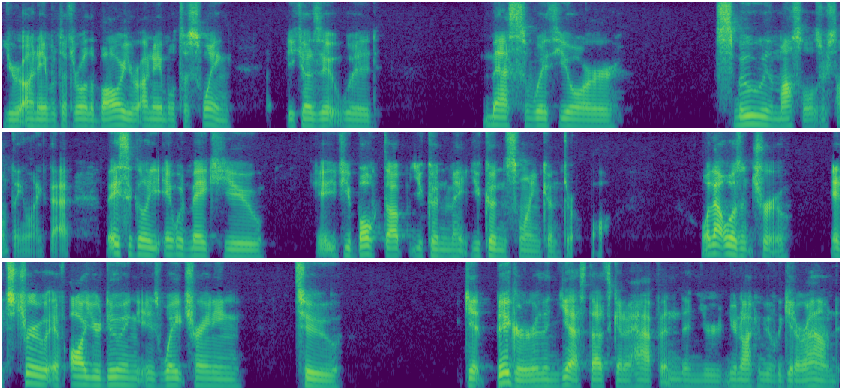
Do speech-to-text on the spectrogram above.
You're unable to throw the ball, you're unable to swing because it would mess with your smooth muscles or something like that. Basically, it would make you if you bulked up, you couldn't make you couldn't swing, couldn't throw a ball. Well, that wasn't true. It's true if all you're doing is weight training to get bigger, then yes, that's going to happen. Then you're you're not going to be able to get around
